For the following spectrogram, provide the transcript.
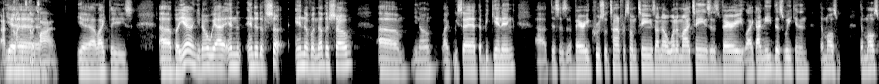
I yeah, feel like it's gonna climb. Yeah, I like these. Uh, but yeah, you know, we had an end end of the show, end of another show. Um, you know, like we said at the beginning, uh, this is a very crucial time for some teams. I know one of my teams is very like I need this weekend the most the most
